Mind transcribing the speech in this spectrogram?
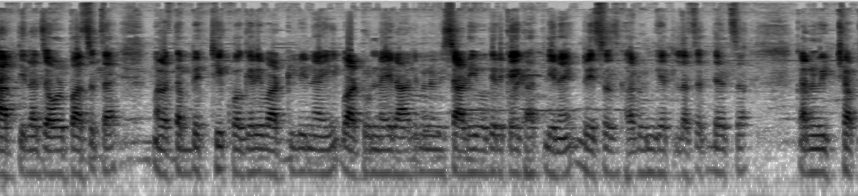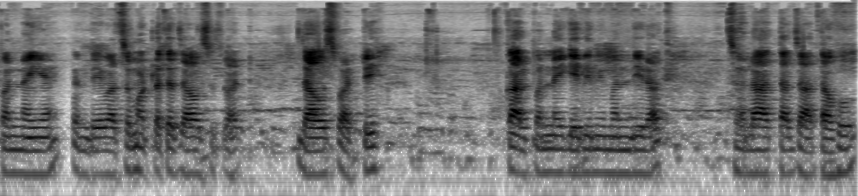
आरतीला जवळपासच आहे. मला तब्येत ठीक वगैरे वाटली नाही वाटून नाही राहिली म्हणून मी साडी वगैरे काही घातली नाही. ड्रेसच घालून घेतला सध्याचं. कारण इच्छा पण नाही आहे. पण देवाचं म्हटलं तर जावंसच वाट जावंच वाटते. काल पण नाही गेली मी मंदिरात. चला आता जात आहो.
